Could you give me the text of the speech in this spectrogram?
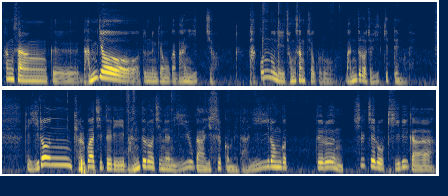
항상 그 남겨두는 경우가 많이 있죠. 다 꽃눈이 정상적으로 만들어져 있기 때문에. 이런 결과지들이 만들어지는 이유가 있을 겁니다. 이런 것 들은 실제로 길이가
